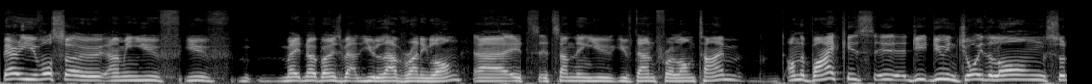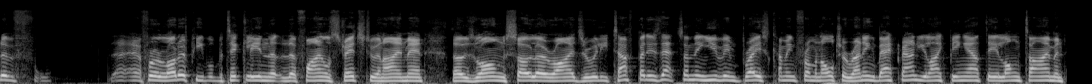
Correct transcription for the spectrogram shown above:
Barry. You've also, I mean, you've you've made no bones about it. you love running long. Uh, it's it's something you you've done for a long time on the bike is uh, do, you, do you enjoy the long sort of uh, for a lot of people, particularly in the, the final stretch to an Ironman, those long solo rides are really tough. But is that something you've embraced coming from an ultra running background? You like being out there a long time and,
